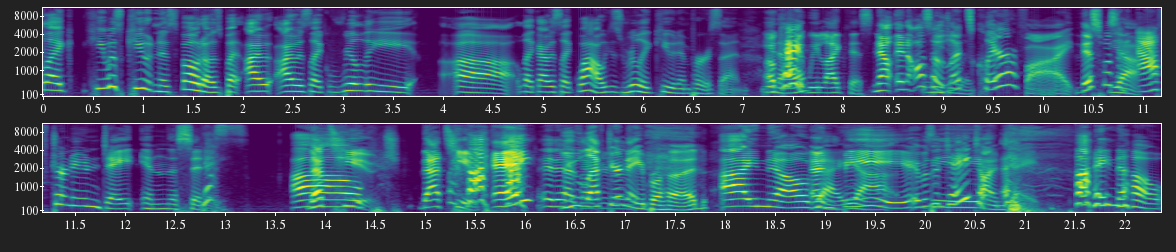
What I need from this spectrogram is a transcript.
like he was cute in his photos, but I I was like really uh like I was like wow he's really cute in person. you okay, know? we like this. Now, and also, let's like- clarify this was Yeah. an afternoon date in the city. yes. That's Oh, huge. That's huge. A, is you left your neighborhood. I know. Okay, and B, yeah. it was a B, daytime date. I know.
